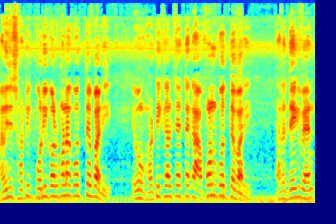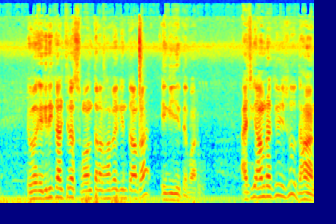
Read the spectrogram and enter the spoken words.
আমি যদি সঠিক পরিকল্পনা করতে পারি এবং হর্টিকালচারটাকে আপন করতে পারি তাহলে দেখবেন এবং এগ্রিকালচারের সমান্তরালভাবে কিন্তু আমরা এগিয়ে যেতে পারব। আজকে আমরা কি শুধু ধান?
